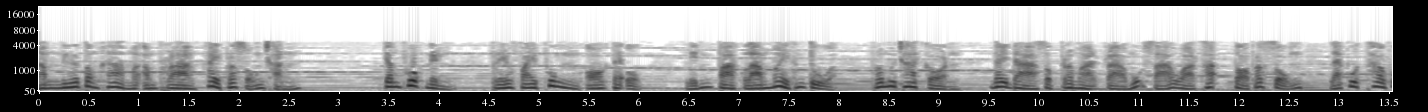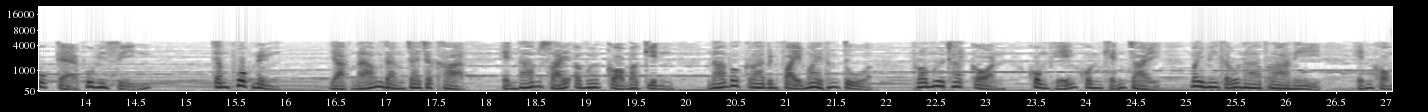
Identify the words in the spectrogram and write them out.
นำเนื้อต้องข้ามมาอำพรางให้พระสงฆ์ฉันจำพวกหนึ่ง เปลวไฟพุ่งออกแต่อก ลิ้นปากลามไหม้ทั้งตัว เพราะเมื่อชาติก่อนได้ด่าศพประมาทกล่าวมุสาวาทะต่อพระสงฆ์และผู้เฒ่าผู้แก่ผู้มีศีลจำพวกหนึ่ง อยากน้ำดังใจจะขาด เห็นน้ำใสเอามือก่อมากิน น้ำก็กลายเป็นไฟไหม้ทั้งตัว เพราะเมื่อชาติก่อนข่มเหงคนเข็นใจ ไม่มีกรุณาปราณี เห็นของ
